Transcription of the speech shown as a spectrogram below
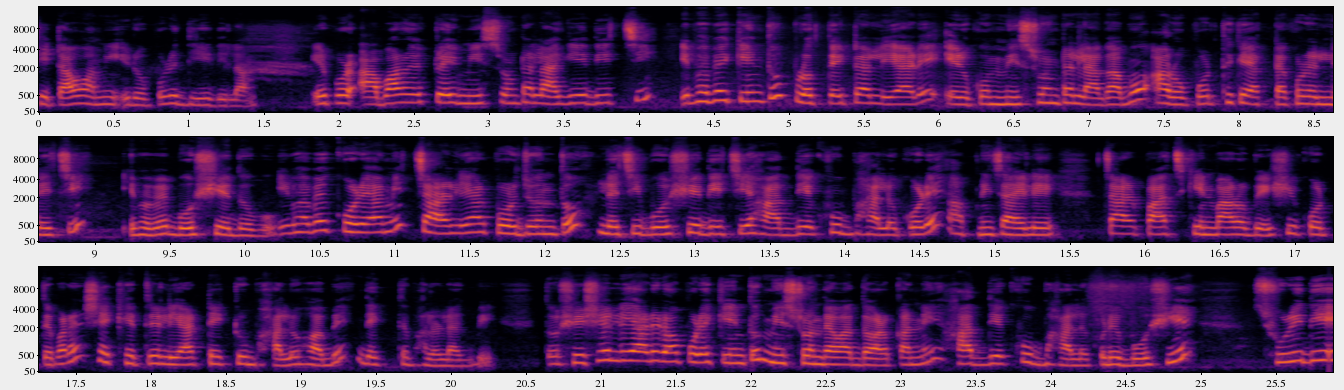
সেটাও আমি এর ওপরে দিয়ে দিলাম। এরপর আবারও একটু এই মিশ্রণটা লাগিয়ে দিচ্ছি। এভাবে কিন্তু প্রত্যেকটা লেয়ারে এরকম মিশ্রণটা লাগাবো আর ওপর থেকে একটা করে লেচি এভাবে বসিয়ে দেবো। এভাবে করে আমি চার লেয়ার পর্যন্ত লেচি বসিয়ে দিচ্ছি। হাত দিয়ে খুব ভালো করে। আপনি চাইলে চার, পাঁচ কিংবা আরও বেশি করতে পারেন। সেক্ষেত্রে লেয়ারটা একটু ভালো হবে, দেখতে ভালো লাগবে। তো শেষের লেয়ারের ওপরে কিন্তু মিশ্রণ দেওয়ার দরকার নেই। হাত দিয়ে খুব ভালো করে বসিয়ে ছুরি দিয়ে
